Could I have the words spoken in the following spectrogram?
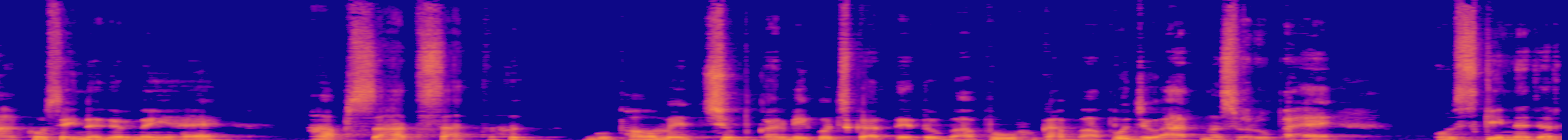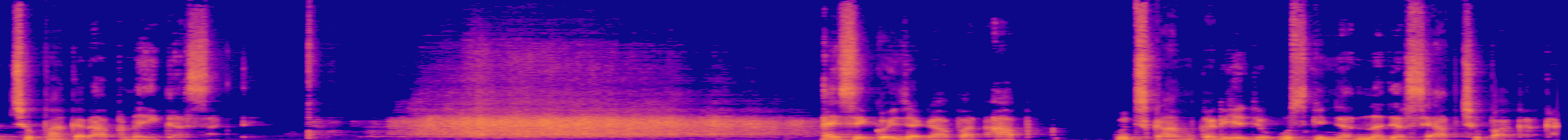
आँखों से ही नज़र नहीं है। आप साथ साथ गुफाओं में छुप कर भी कुछ करते तो बापू का बापू जो आत्म स्वरूप है, उसकी नज़र छुपा कर आप नहीं कर सकते। ऐसी कोई जगह पर आप कुछ काम करिए जो उसकी नज़र से आप छुपा कर करें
